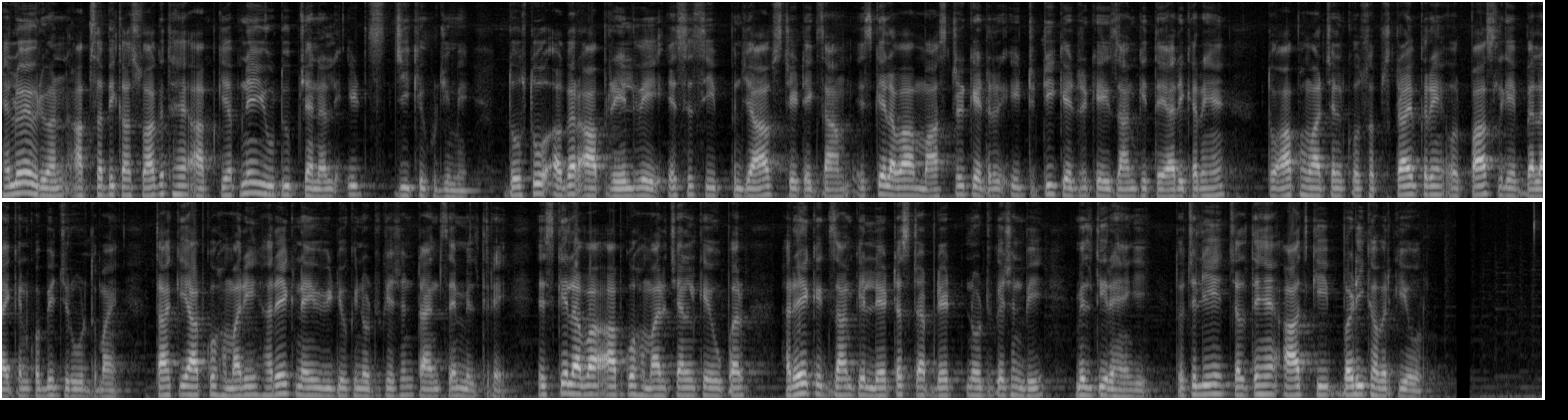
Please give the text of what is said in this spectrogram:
Hello everyone, आप सभी का स्वागत है आपके अपने यूट्यूब चैनल इट्स जी के कुर्जी में। दोस्तों, अगर आप railway, SSC, Punjab state exam, इसके अलावा मास्टर केडर, ईटीटी केडर के एग्ज़ाम की तैयारी कर रहे हैं तो आप हमारे चैनल को सब्सक्राइब करें और पास लगे बेल आइकन को भी ज़रूर दबाएँ, ताकि आपको हमारी हर एक नई वीडियो की नोटिफिकेशन टाइम से मिलती रहे। इसके अलावा आपको हमारे चैनल के ऊपर हर एक एग्ज़ाम के लेटेस्ट अपडेट नोटिफिकेशन भी मिलती रहेंगी। तो चलिए चलते हैं आज की बड़ी खबर की ओर।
